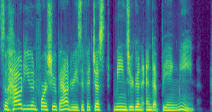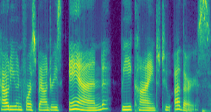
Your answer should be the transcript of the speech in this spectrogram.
so, how do you enforce your boundaries if it just means you're going to end up being mean? How do you enforce boundaries and be kind to others?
